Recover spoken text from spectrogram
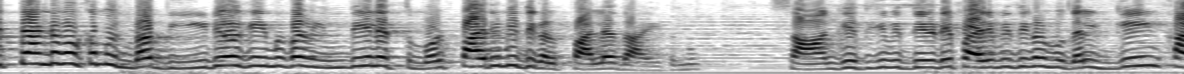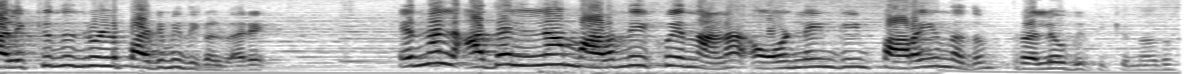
പതിറ്റാണ്ടുകൾക്ക് മുൻപ് വീഡിയോ ഗെയിമുകൾ ഇന്ത്യയിൽ എത്തുമ്പോൾ പരിമിതികൾ പലതായിരുന്നു. സാങ്കേതിക വിദ്യയുടെ പരിമിതികൾ മുതൽ ഗെയിം കളിക്കുന്നതിനുള്ള പരിമിതികൾ വരെ. എന്നാൽ അതെല്ലാം മറന്നേക്കൂ എന്നാണ് ഓൺലൈൻ ഗെയിം പറയുന്നതും പ്രലോഭിപ്പിക്കുന്നതും.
